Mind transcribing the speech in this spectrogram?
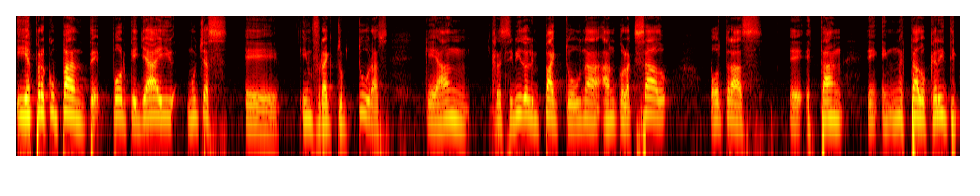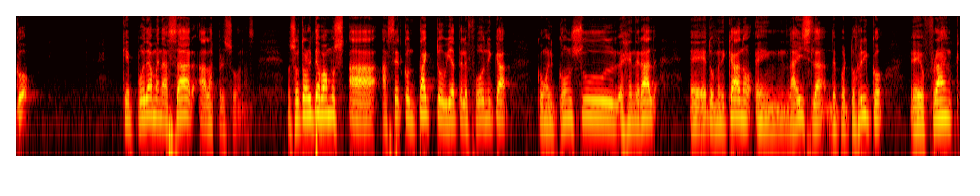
Y es preocupante porque ya hay muchas eh, infraestructuras que han recibido el impacto, unas han colapsado, otras eh, están en un estado crítico que puede amenazar a las personas. Nosotros ahorita vamos a hacer contacto vía telefónica con el cónsul general eh, dominicano en la isla de Puerto Rico, eh, Frank,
